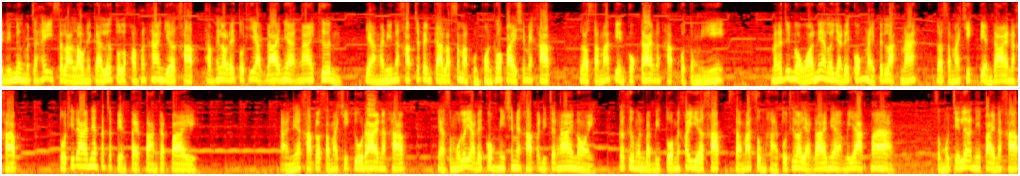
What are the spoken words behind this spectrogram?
ษนิดนึงมันจะให้อิสระเราในการเลือกตัวละครค่อนข้างเยอะครับทำให้เราได้ตัวที่อยากได้เนี่ยง่ายขึ้น อย่างอันนี้นะครับจะเป็นการรับสมัครขุนพลทั่วไปใช่ไหมครับเราสามารถเปลี่ยนก๊กได้นะครับ กดตรงนี้ มันก็จะบอกว่าเนี่ยเราอยากได้ก๊กไหนเป็นหลักนะ เราสามารถคลิกเปลี่ยนได้นะครับ ตัวที่ได้เนี่ยก็จะเปลี่ยนแตกต่างกันไปอันนี้ครับเราสามารถคลิกดูได้นะครับ อย่างสมมุติเราอยากได้ก๊กนี้ใช่ไหมครับอันนี้จะง่ายหน่อย ก็คือมันแบบมีตัวไม่ค่อยเยอะครับ สามารถสุ่มหาตัวที่เราอยากได้เนี่ยไม่ยากมาก สมมุติเจเลือกอันนี้ไปนะครับ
